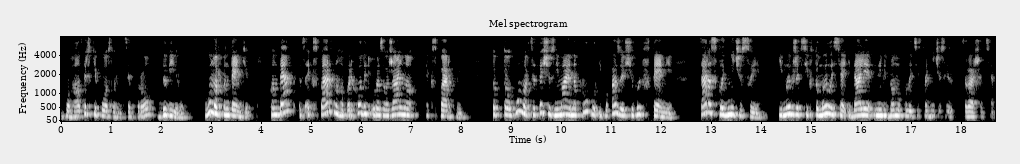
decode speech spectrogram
бухгалтерські послуги це про довіру. Гумор в контенті. Контент з експертного переходить у розважально-експертний. Тобто гумор це те, що знімає напругу і показує, що ви в темі. Зараз складні часи, і ми вже всі втомилися, і далі невідомо, коли ці складні часи завершаться.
